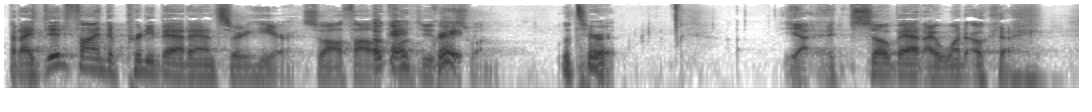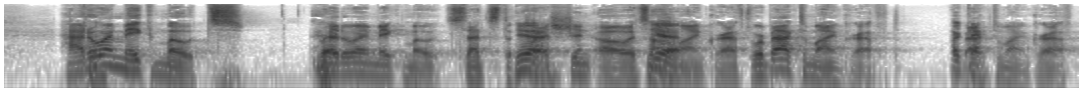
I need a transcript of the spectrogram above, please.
But I did find a pretty bad answer here, so I'll follow. Okay. I'll do great. this one. Let's hear it. Yeah, it's so bad. I wonder. Okay, how do I make moats? How do I make moats? That's the Yeah. question. Oh, it's on Yeah. Minecraft. We're back to Minecraft. Okay. Back to Minecraft.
